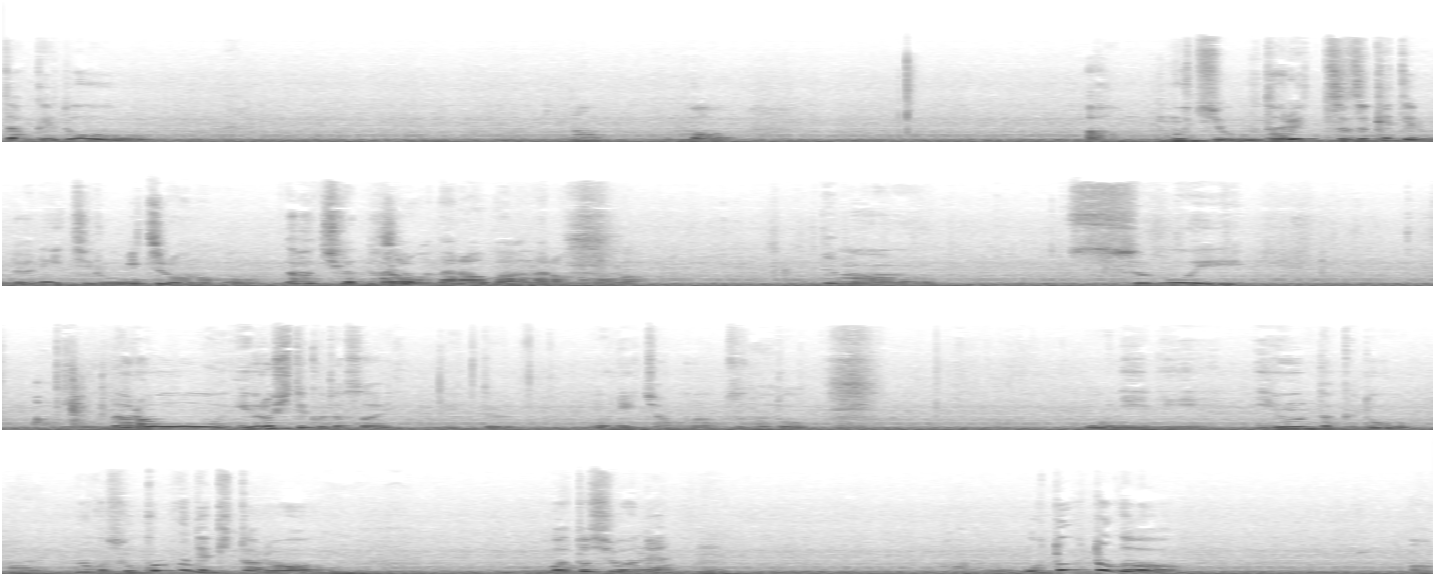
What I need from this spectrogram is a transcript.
だけどなまああ鞭を打たれ続けてるんだよね一郎一郎の方。あ違う一郎奈良尾がうん奈良尾の方が。でまあすごいあの奈良を許してくださいって言ってお兄ちゃんがずっと鬼に言うんだけどはい。なんかそこまで来たらうん。私はねうん。あの弟があの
